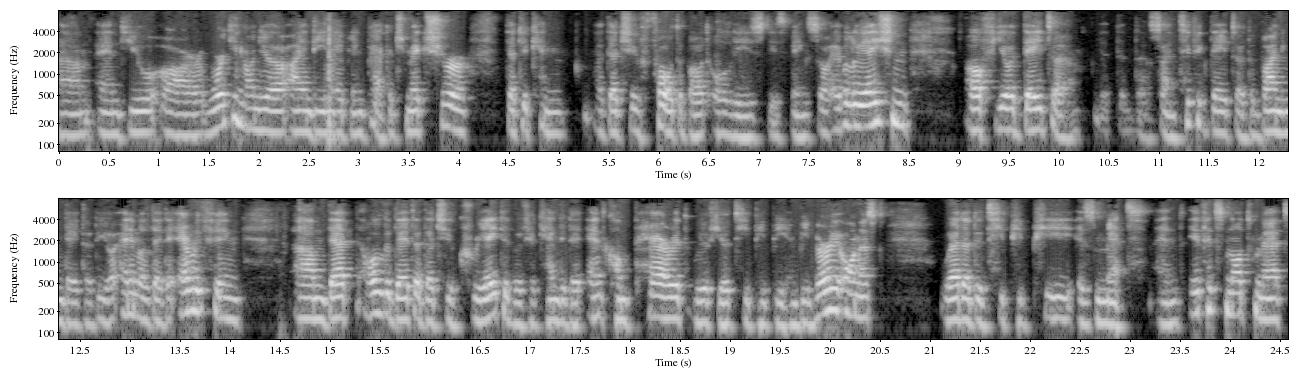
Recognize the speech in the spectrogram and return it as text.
um, and you are working on your IND enabling package, make sure that you can that you've thought about all these these things. So evaluation of your data, the, the scientific data, the binding data, the, your animal data, everything um, that all the data that you created with your candidate, and compare it with your TPP, and be very honest whether the TPP is met. And if it's not met,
